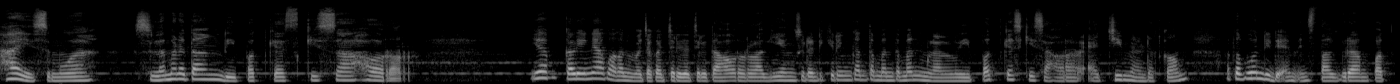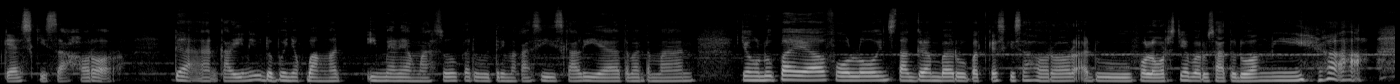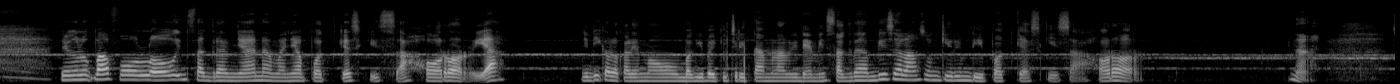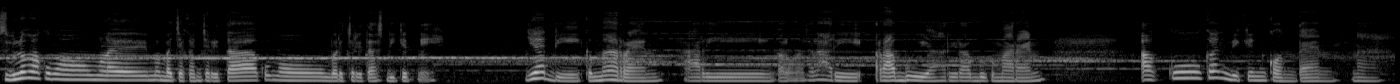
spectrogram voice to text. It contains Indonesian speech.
Hai semua, selamat datang di podcast kisah horor. Ya, kali ini aku akan membacakan cerita-cerita horor lagi yang sudah dikirimkan teman-teman melalui podcast kisah horor at gmail.com ataupun di DM Instagram podcast kisah horor. Dan kali ini udah banyak banget email yang masuk. Aduh, terima kasih sekali ya teman-teman. Jangan lupa ya follow Instagram baru podcast kisah horor. Aduh, followersnya baru satu doang nih. Jangan lupa follow Instagramnya namanya podcast kisah horor ya. Jadi kalau kalian mau bagi-bagi cerita melalui DM Instagram bisa langsung kirim di podcast kisah horor. Nah, sebelum aku mau mulai membacakan cerita, aku mau bercerita sedikit nih. Jadi kemarin hari kalau nggak salah hari Rabu ya hari Rabu kemarin, aku kan bikin konten. Nah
